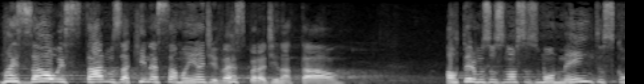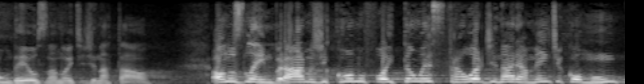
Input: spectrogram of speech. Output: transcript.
Mas ao estarmos aqui nessa manhã de véspera de Natal, ao termos os nossos momentos com Deus na noite de Natal, ao nos lembrarmos de como foi tão extraordinariamente comum,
